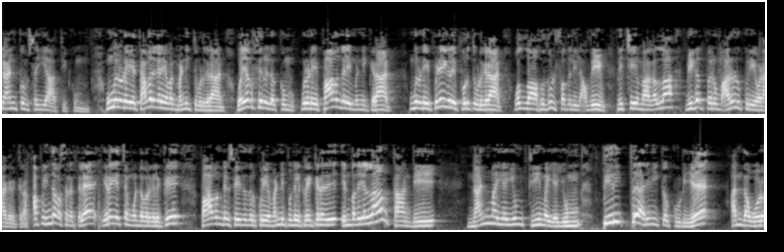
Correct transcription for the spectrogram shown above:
அன்கும் செய்யாத்திக்கும் உங்களுடைய தவறுகளை அவன் மன்னித்து விடுகிறான். ஒயஃபிர் உங்களுடைய பாவங்களை மன்னிக்கிறான். உங்களுடைய பிழைகளை பொறுத்து விடுகிறான். ஒல்லாஹுதுல் ஃபதலில் அதீம் நிச்சயமாக அல்லாஹ் மிக பெரும் அருளுக்குரியவனாக இருக்கிறான். அப்ப இந்த வசனத்துல இரையச்சம் கொண்டவர்களுக்கு பாவங்கள் செய்ததற்குரிய மன்னிப்புகள் கிடைக்கிறது என்பதையெல்லாம் தாண்டி நன்மையையும் தீமையையும் பிரித்து அறிவிக்கக்கூடிய அந்த ஒரு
